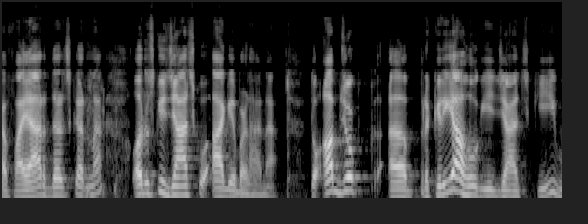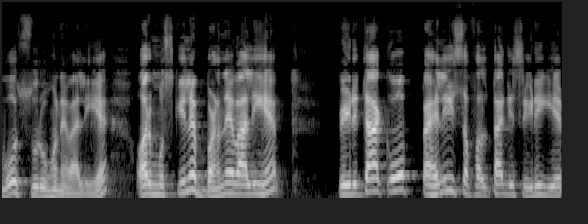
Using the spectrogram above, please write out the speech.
एफआईआर दर्ज करना और उसकी जाँच को आगे बढ़ाना। तो अब जो प्रक्रिया होगी जाँच की वो शुरू होने वाली है और मुश्किलें बढ़ने वाली हैं। पीड़िता को पहली सफलता की सीढ़ी ये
